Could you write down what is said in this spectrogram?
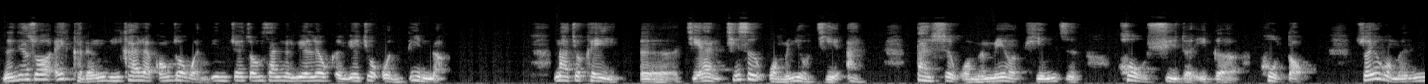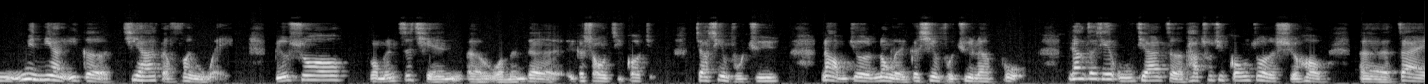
人家说，哎，可能离开了工作稳定，最终三个月、六个月就稳定了，那就可以呃结案。其实我们有结案，但是我们没有停止。后续的一个互动，所以我们酝酿一个家的氛围。比如说，我们之前呃，我们的一个收容机构叫幸福居，那我们就弄了一个幸福俱乐部，让这些无家者他出去工作的时候，呃，在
